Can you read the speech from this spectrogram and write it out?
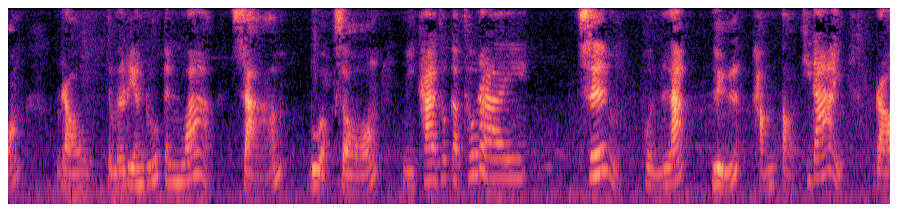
2 เราจะมาเรียนรู้กันว่า 3 บวก 2 มีค่าเท่ากับเท่าไหร่ ซึ่งผลลัพธ์หรือคำตอบที่ได้ เรา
